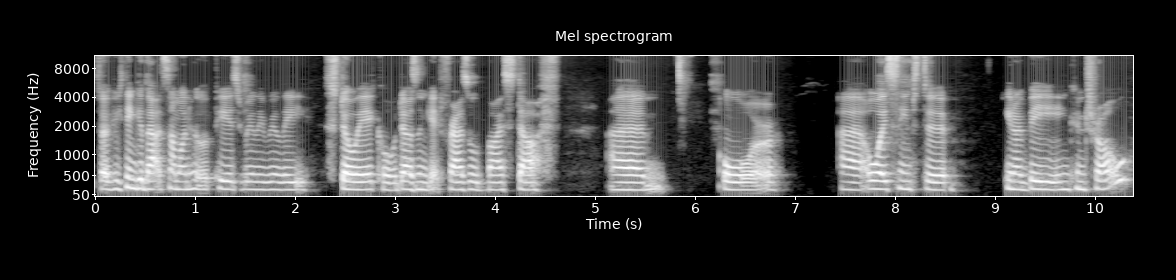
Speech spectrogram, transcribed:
So if you think about someone who appears really, really stoic or doesn't get frazzled by stuff, um, or uh, always seems to, you know, be in control,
